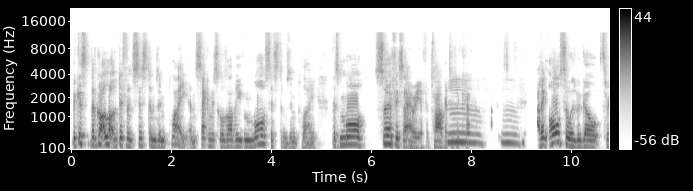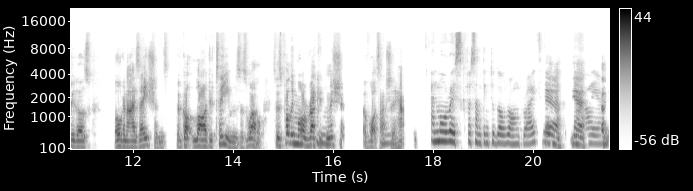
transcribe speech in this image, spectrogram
Because they've got a lot of different systems in play, and secondary schools have even more systems in play. There's more surface area for targeted mm. accounts. Mm. I think also as we go through those organizations, they've got larger teams as well. So there's probably more mm-hmm. recognition mm. of what's actually mm. happening. And more risk for something to go wrong, right? yeah, yeah. And,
